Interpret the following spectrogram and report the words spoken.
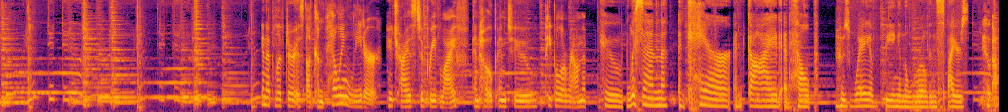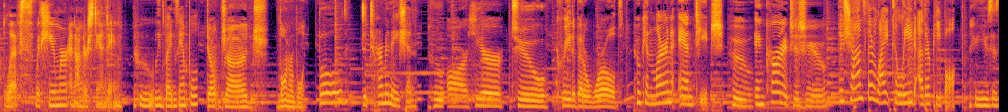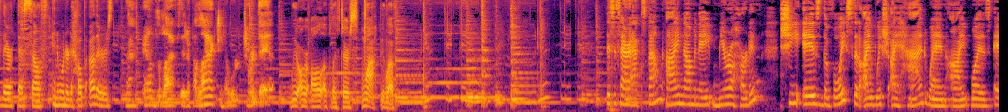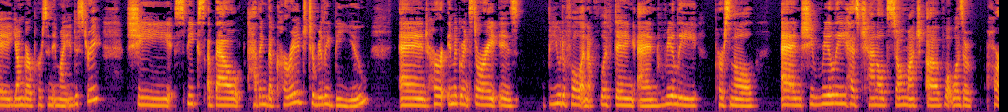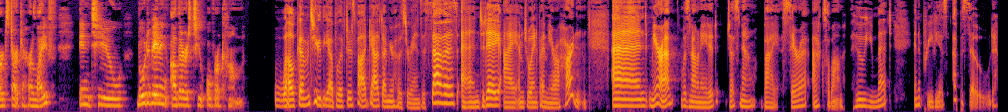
An uplifter is a compelling leader who tries to breathe life and hope into people around them, who listen and care and guide and help, whose way of being in the world inspires, who uplifts with humor and understanding, who leads by example, don't judge, vulnerable, bold determination who are here to create a better world, who can learn and teach, who encourages you, who shines their light to lead other people, who uses their best self in order to help others. I found the life that I liked and I worked toward that. We are all uplifters. Mwah, big love. This is Sarah Axbaum. I nominate Meera Hardin she is the voice that I wish I had when I was a younger person in my industry. She speaks about having the courage to really be you. And her immigrant story is beautiful and uplifting and really personal. And she really has channeled so much of what was a hard start to her life into motivating others to overcome. Welcome to the Uplifters Podcast. I'm your host, Aranza Savas, and today I am joined by Meera Hardin. And Meera was nominated just now by Sarah Axelbaum, who you met in a previous episode.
